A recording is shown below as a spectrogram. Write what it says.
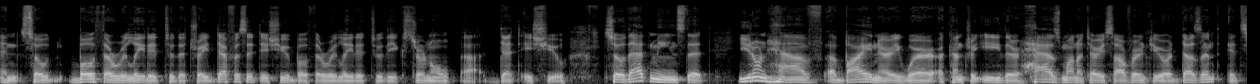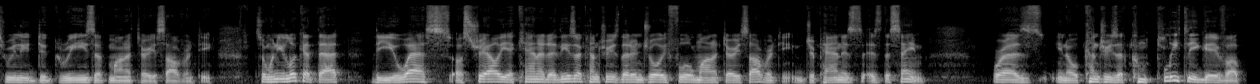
And so both are related to the trade deficit issue, both are related to the external uh, debt issue. So that means that you don't have a binary where a country either has monetary sovereignty or doesn't. It's really degrees of monetary sovereignty. So when you look at that, the US, Australia, Canada, these are countries that enjoy full monetary sovereignty. Japan is, is the same. Whereas, you know, countries that completely gave up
